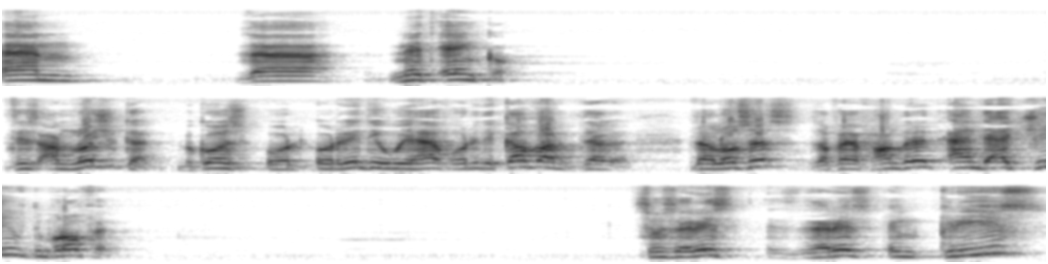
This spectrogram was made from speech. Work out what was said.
in the net income it is unlogical because already we have already covered the, the losses the 500 and achieved profit so there is there is increase,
